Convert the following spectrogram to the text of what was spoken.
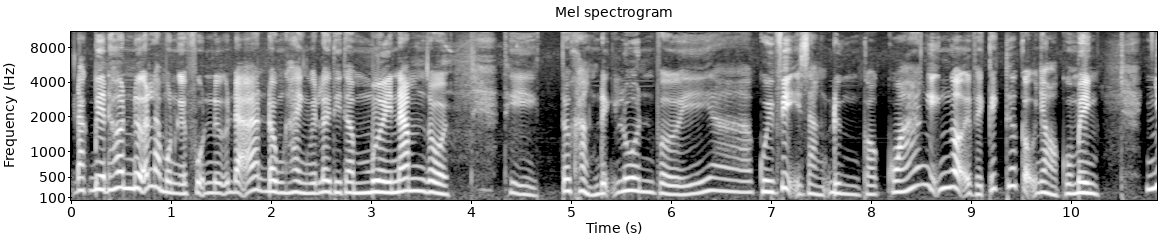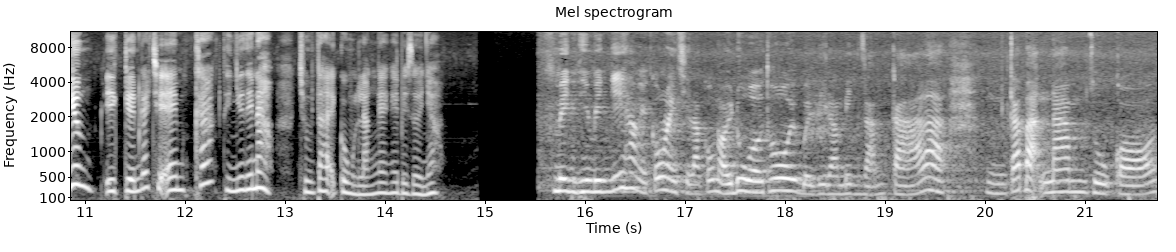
đặc biệt hơn nữa là một người phụ nữ đã đồng hành với lời thì thầm 10 năm rồi thì tôi khẳng định luôn với uh, quý vị rằng đừng có quá nghĩ ngợi về kích thước cậu nhỏ của mình. Nhưng ý kiến các chị em khác thì như thế nào? Chúng ta hãy cùng lắng nghe ngay bây giờ nhé mình thì mình nghĩ rằng cái câu này chỉ là câu nói đùa thôi bởi vì là mình dám cá là ừ, các bạn nam dù có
